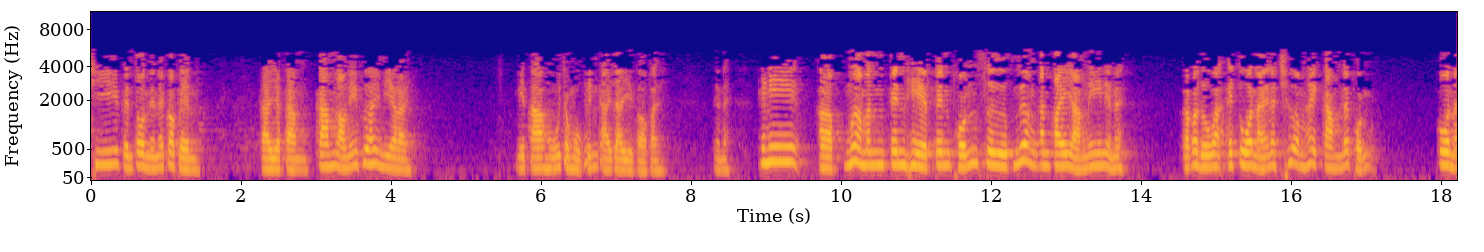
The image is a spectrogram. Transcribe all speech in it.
ชี้เป็นต้นเนี่ยนะก็เป็นกายกรรม กรรมเหล่านี้เพื่อให้มีอะไร มีตาหูจมูกลิ้นกายใจอีกต่อไป เนี่ยนะทีนี้ เมื่อมันเป็นเหตุเป็นผลสืบเรื่องกันไปอย่างนี้เนี่ยนะเราก็ดูว่าไอ้ตัวไหนนะเชื่อมให้กรรมและผล ตัวไหน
